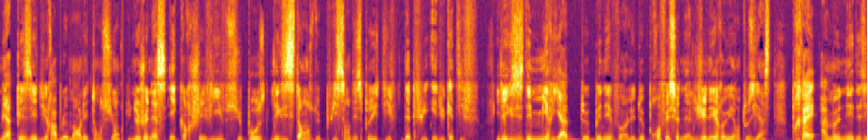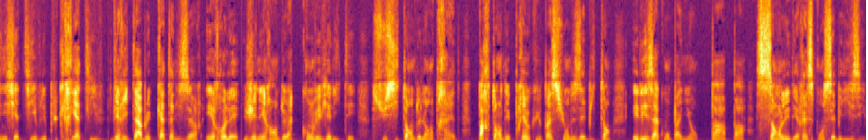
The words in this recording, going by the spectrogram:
Mais apaiser durablement les tensions d'une jeunesse écorchée vive suppose l'existence de puissants dispositifs d'appui éducatif. Il existe des myriades de bénévoles et de professionnels généreux et enthousiastes, prêts à mener des initiatives les plus créatives, véritables catalyseurs et relais générant de la convivialité, suscitant de l'entraide, partant des préoccupations des habitants et les accompagnant pas à pas sans les déresponsabiliser.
